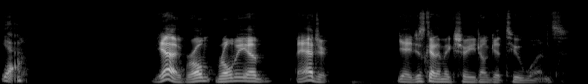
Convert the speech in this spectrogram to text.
Yeah. Yeah, roll roll me a magic. Yeah, you just got to make sure you don't get two ones.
